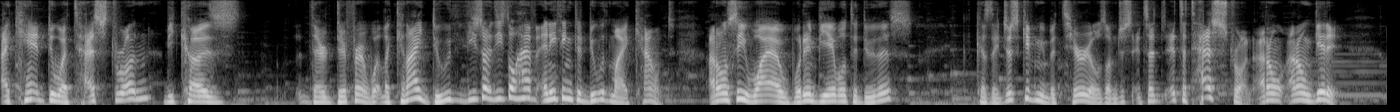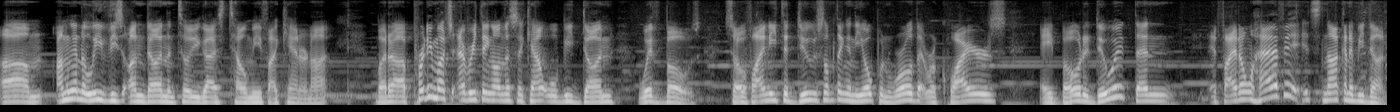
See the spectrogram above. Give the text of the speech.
I can't do a test run because they're different. What, like, can I do... These are these don't have anything to do with my account. I don't see why I wouldn't be able to do this because they just give me materials. I'm just it's a it's a test run. I don't I don't get it. Um, I'm gonna leave these undone until you guys tell me if I can or not. But uh, pretty much everything on this account will be done with bows. So if I need to do something in the open world that requires a bow to do it, then if I don't have it, it's not gonna be done.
